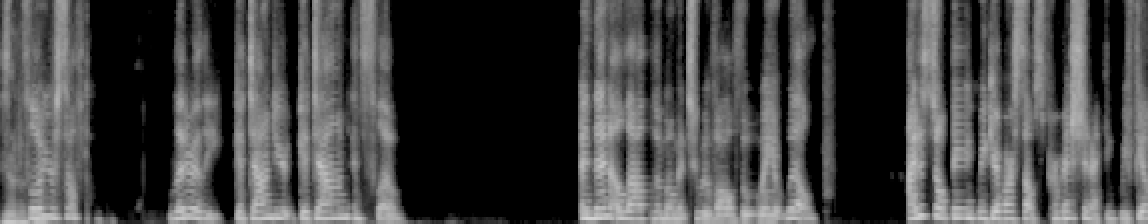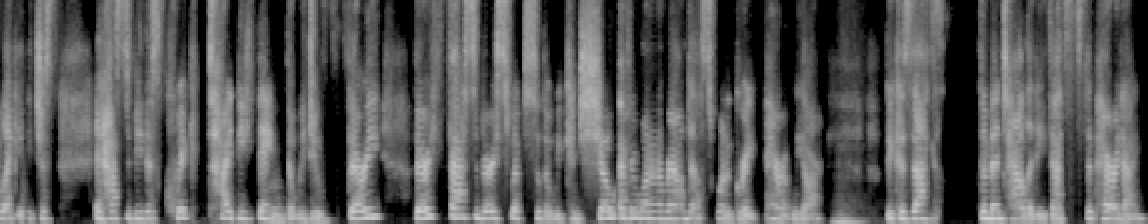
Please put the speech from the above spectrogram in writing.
Beautiful. Slow yourself. Literally, get down to your get down and slow. and then allow the moment to evolve the way it will. I just don't think we give ourselves permission. I think we feel like it just it has to be this quick, tidy thing that we do very, very fast and very swift so that we can show everyone around us what a great parent we are. Mm. Because that's the mentality, that's the paradigm.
